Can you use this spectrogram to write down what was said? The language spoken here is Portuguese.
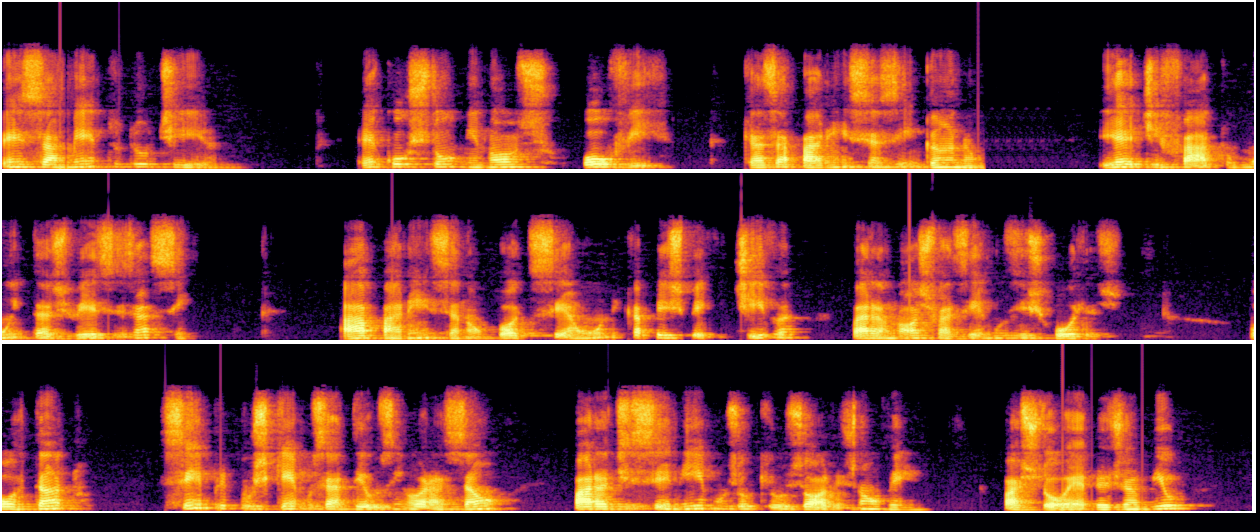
Pensamento do dia. É costume nosso ouvir que as aparências enganam, e é de fato muitas vezes assim. A aparência não pode ser a única perspectiva para nós fazermos escolhas. Portanto, sempre busquemos a Deus em oração para discernirmos o que os olhos não veem. Pastor Heber Jamil,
